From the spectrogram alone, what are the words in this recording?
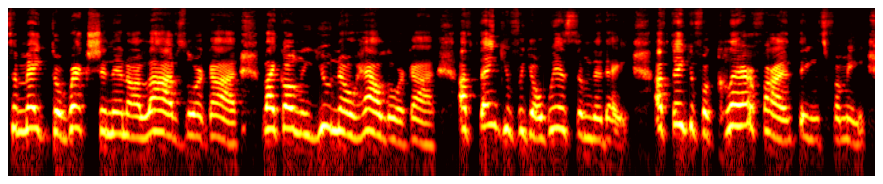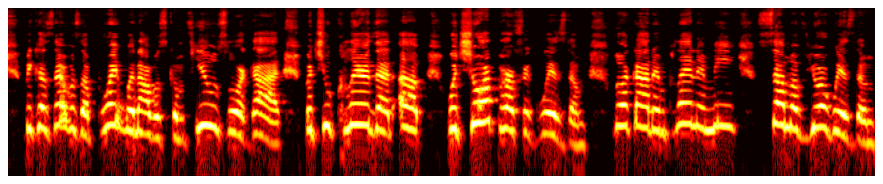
to make direction in our lives, Lord God, like only you know how, Lord God. I thank you for your wisdom today. I thank you for clarifying things for me because there was a point when I was confused, Lord God, but you cleared that up with your perfect wisdom, Lord God, implant in me some of your wisdom.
